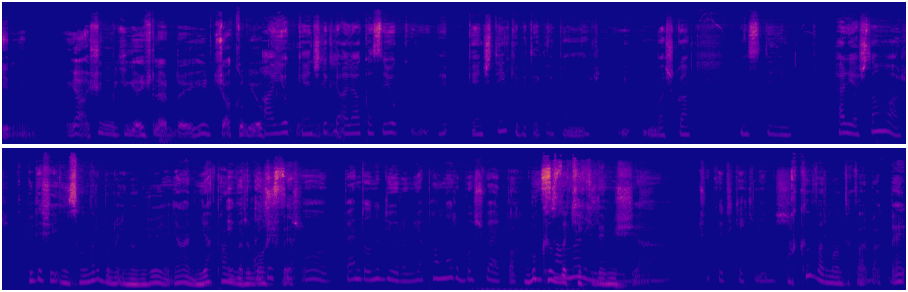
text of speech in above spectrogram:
yeni, ya şimdiki gençlerde hiç akıl yok. Ay yok gençlikle alakası yok. Genç değil ki bir tek yapanlar. Başka nasıl diyeyim? Her yaştan var. Bir de şey insanlar buna inanıyor ya. Yani yapanları evet boş ver. o. Ben de onu diyorum. Yapanları boş ver. Bak bu kız da keklemiş inanıyor. ya. Çok kötü keklemiş. Akıl var mantık var bak. Ben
